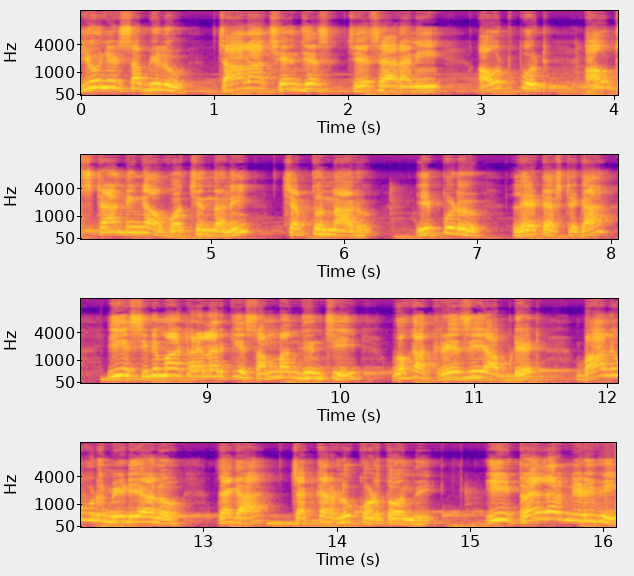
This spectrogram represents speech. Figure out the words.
యూనిట్ సభ్యులు చాలా చేంజెస్ చేశారని అవుట్పుట్ అవుట్ స్టాండింగ్గా వచ్చిందని చెప్తున్నారు. ఇప్పుడు లేటెస్ట్గా ఈ సినిమా ట్రైలర్కి సంబంధించి ఒక క్రేజీ అప్డేట్ బాలీవుడ్ మీడియాలో తెగ చక్కర్లు కొడుతోంది. ఈ ట్రైలర్ నిడివి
